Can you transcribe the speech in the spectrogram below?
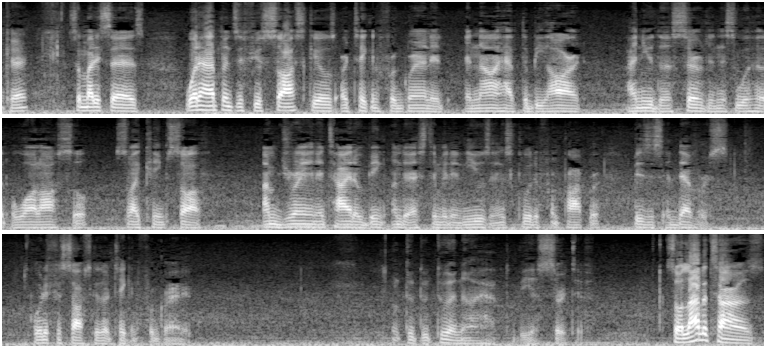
okay. Somebody says, What happens if your soft skills are taken for granted and now I have to be hard? I knew the assertiveness would hit a wall also, so I came soft. I'm drained and tired of being underestimated and used and excluded from proper business endeavors. What if your soft skills are taken for granted? And now I have to be assertive. So a lot of times,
